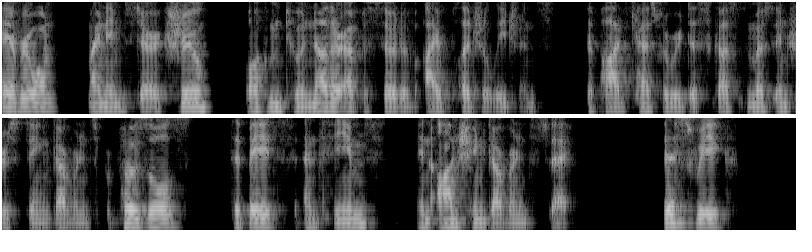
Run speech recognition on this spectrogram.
Hey everyone, my name is Derek Hsu. Welcome to another episode of I Pledge Allegiance, the podcast where we discuss the most interesting governance proposals, debates, and themes in on chain governance today. This week,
